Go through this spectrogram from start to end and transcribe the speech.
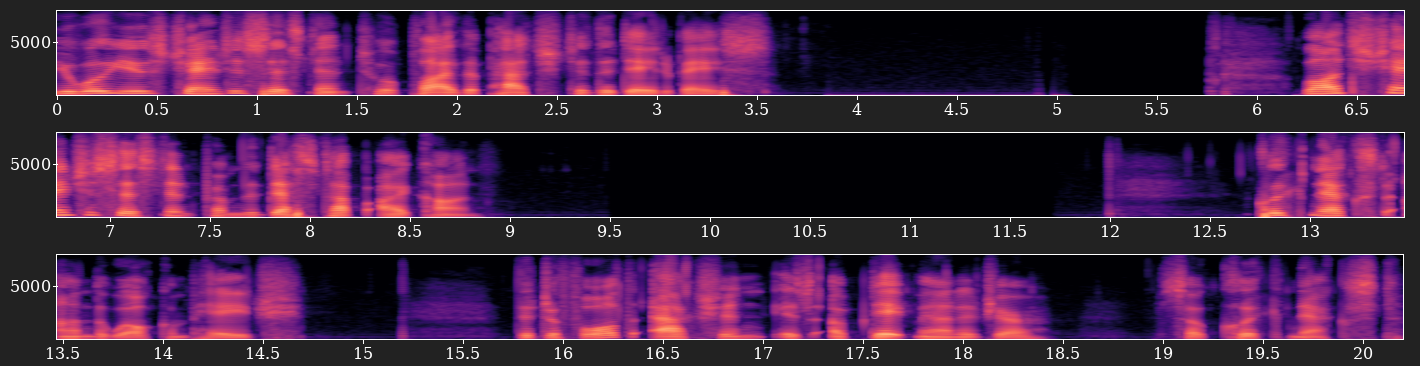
You will use Change Assistant to apply the patch to the database. Launch Change Assistant from the desktop icon. Click Next on the Welcome page. The default action is Update Manager, so click Next.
